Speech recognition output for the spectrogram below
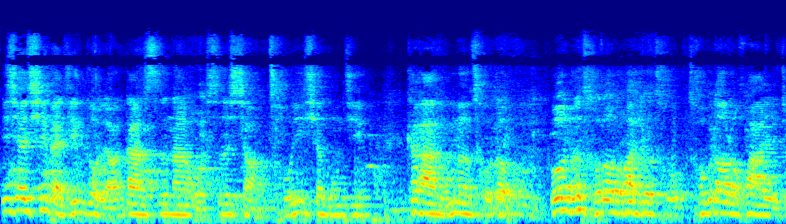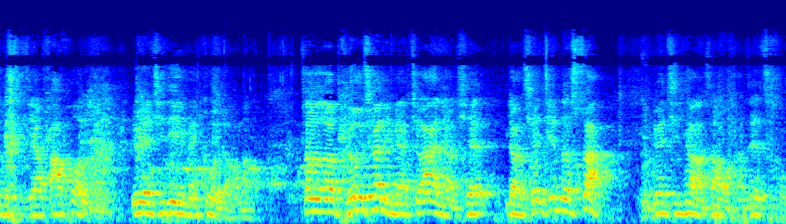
一千七百斤狗粮，但是呢，我是想筹一千公斤，看看能不能筹到，如果能筹到的话就筹，筹不到的话也就直接发货了，因为基地没狗粮了。这个朋友圈里面就按两千两千斤的算，因为今天晚上我还在筹。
